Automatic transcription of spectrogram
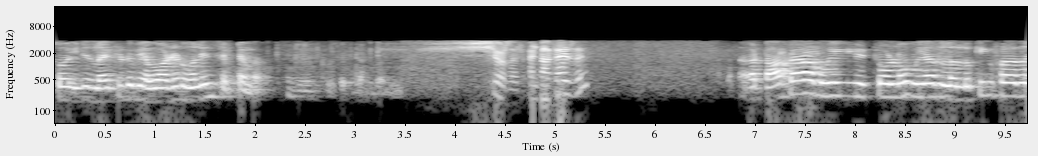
So it is likely to be awarded only in September. September. Sure, sir. And Taka as well? Uh, Tata, we told no, we are looking for the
